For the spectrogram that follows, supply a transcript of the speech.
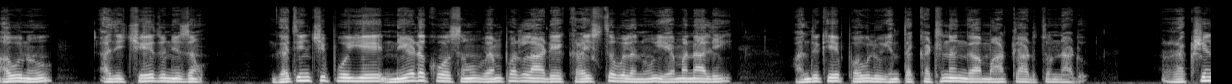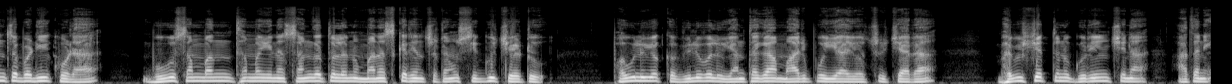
అవును అది చేదు నిజం. గతించిపోయే నీడ కోసం వెంపర్లాడే క్రైస్తవులను ఏమనాలి? అందుకే పౌలు ఇంత కఠినంగా మాట్లాడుతున్నాడు. రక్షించబడి కూడా భూ సంబంధమైన సంగతులను మనస్కరించటం సిగ్గుచేటు. పౌలు యొక్క విలువలు ఎంతగా మారిపోయాయో చూచారా? భవిష్యత్తును గురించిన అతని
